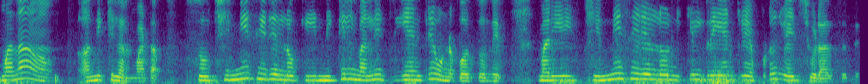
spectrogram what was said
మన నిఖిల్ అనమాట సో చిన్ని సీరియల్లోకి నిఖిల్ మళ్ళీ రీ ఎంట్రీ ఉండబోతుంది. మరి చిన్ని సీరియల్లో నిఖిల్ రీ ఎంట్రీ ఎప్పుడో వేచి చూడాల్సింది.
